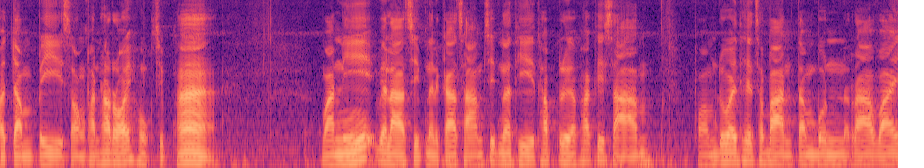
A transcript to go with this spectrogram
ประจำปี 2565 วันนี้เวลา 10นาฬิกา30 นาทีทัพเรือภาคที่ 3 พร้อมด้วยเทศบาลตำบลราวัย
